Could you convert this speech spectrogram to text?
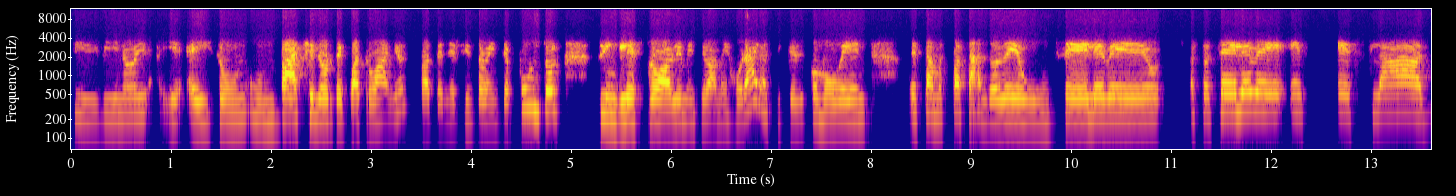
si vino e hizo un, bachelor de cuatro años, va a tener 120 puntos, su inglés probablemente va a mejorar, así que como ven, estamos pasando de un CLB, hasta CLB es, es la,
